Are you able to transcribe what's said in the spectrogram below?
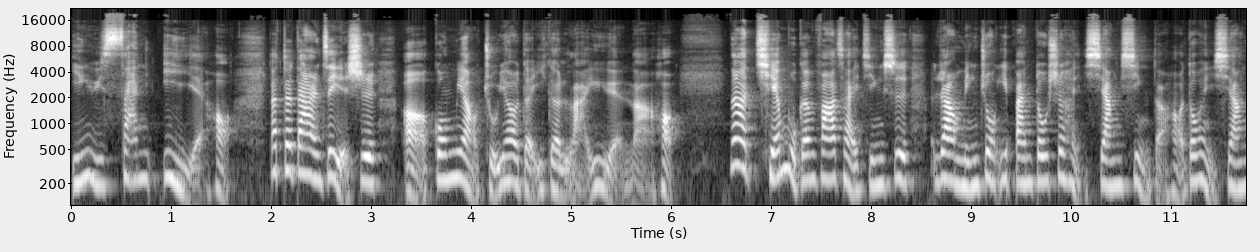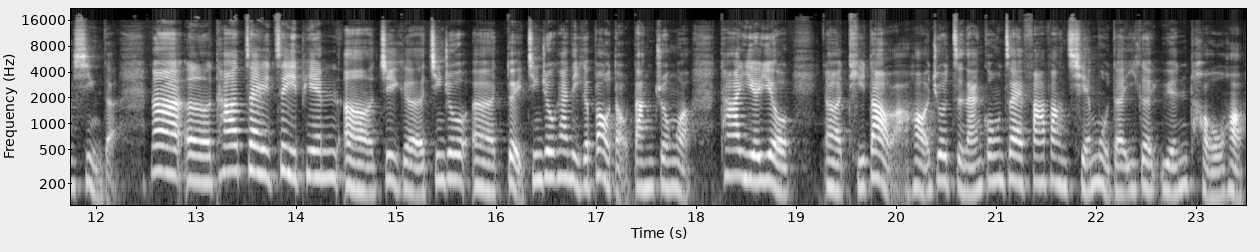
盈余三亿耶，哈。那这当然这也是呃宫庙主要的一个来源呐，哈。那钱母跟发财金是让民众一般都是很相信的哈，都很相信的。那呃，他在这一篇呃这个金周呃对金周刊的一个报道当中啊，他也有呃提到了哈，就紫南宫在发放钱母的一个源头哈，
